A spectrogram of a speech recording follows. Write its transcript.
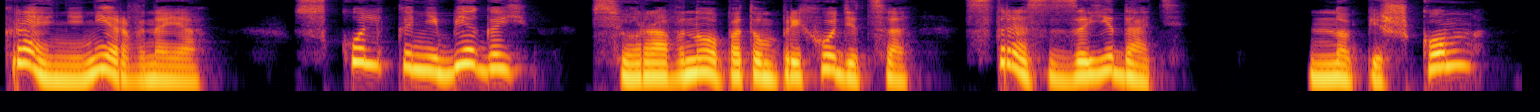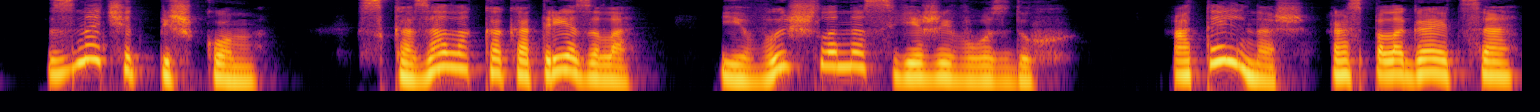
крайне нервная. Сколько ни бегай, все равно потом приходится стресс заедать. Но пешком, значит пешком. Сказала, как отрезала, и вышла на свежий воздух. Отель наш располагается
